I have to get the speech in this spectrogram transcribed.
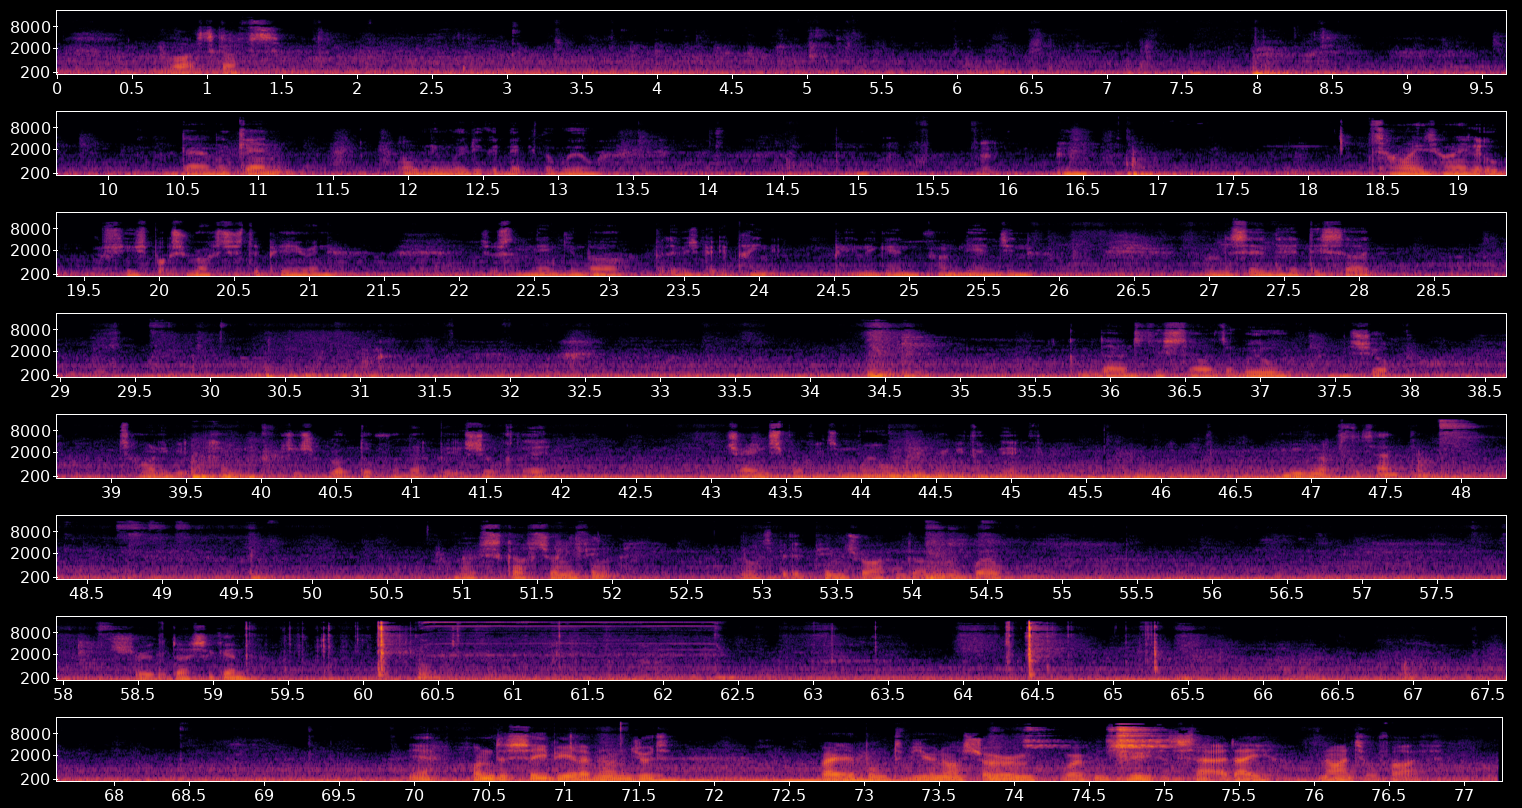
light scuffs. Down again, in really good nick the wheel. tiny, tiny little few spots of rust just appearing just on the engine bar, but there is a bit of paint pin again front of the engine on the cylinder head this side. Coming down to this side of the wheel, in the shock, tiny bit of paint just rubbed off on that bit of shock there. Change sprockets and wheel in really good nick. Moving up to the tank. No scuffs or anything. Nice bit of pinstriping going on as well. Show you the dash again. Yeah, Honda CB1100. Available to view in our showroom. We're open Tuesday to Saturday, 9 till 5.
